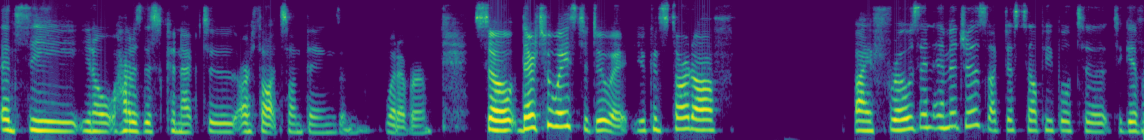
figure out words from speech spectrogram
and see you know how does this connect to our thoughts on things and whatever. So there are two ways to do it. You can start off by frozen images, like just tell people to, to give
